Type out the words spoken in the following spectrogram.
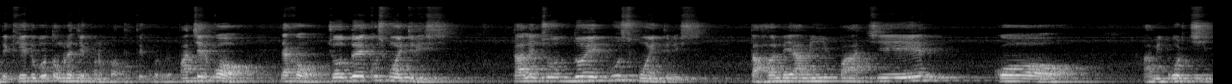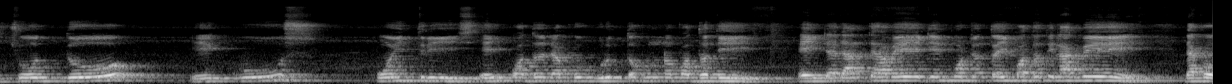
দেখিয়ে দেবো, তোমরা যে কোনো পদ্ধতিতে করবে। পাঁচের ক, দেখো চোদ্দ একুশ পঁয়ত্রিশ। তাহলে চোদ্দ একুশ পঁয়ত্রিশ। তাহলে আমি পাঁচের ক, আমি করছি চোদ্দ একুশ পঁয়ত্রিশ। এই পদ্ধতিটা খুব গুরুত্বপূর্ণ পদ্ধতি। এইটা জানতে হবে টেন পর্যন্ত এই পদ্ধতি লাগবে। দেখো,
